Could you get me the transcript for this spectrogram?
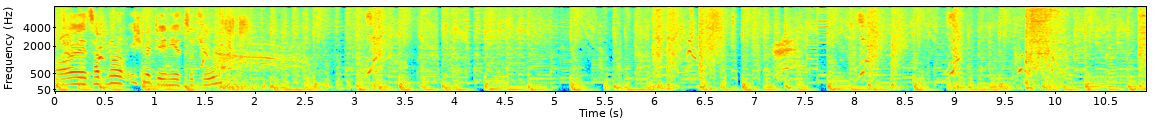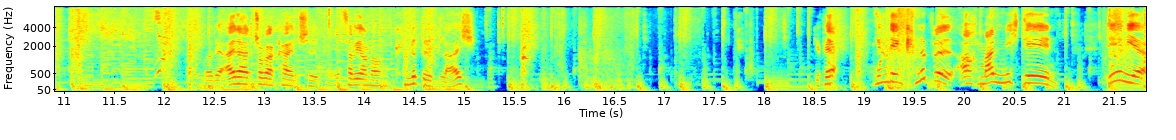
Oh, jetzt hab nur noch ich mit denen hier zu tun. So, der eine hat schon mal keinen Schild mehr. Jetzt habe ich auch noch einen Knüppel gleich. Gib her. Nimm den Knüppel. Ach Mann, nicht den. Den hier.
